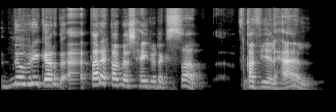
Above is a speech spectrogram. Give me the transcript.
دنوب ريكاردو الطريقة باش حيدوا داك الساط بقى فيه الحال. آه...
